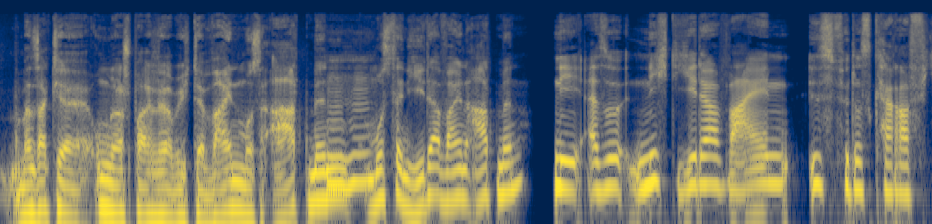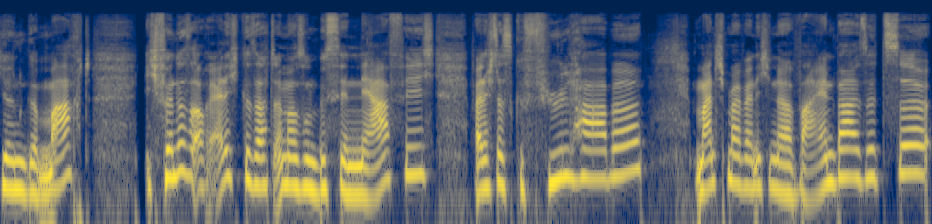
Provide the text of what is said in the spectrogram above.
man sagt ja umgangssprachlich, glaube ich, der Wein muss atmen. Mhm. Muss denn jeder Wein atmen? Nee, also nicht jeder Wein ist für das Karaffieren gemacht. Ich finde es auch ehrlich gesagt immer so ein bisschen nervig, weil ich das Gefühl habe, manchmal, wenn ich in einer Weinbar sitze,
